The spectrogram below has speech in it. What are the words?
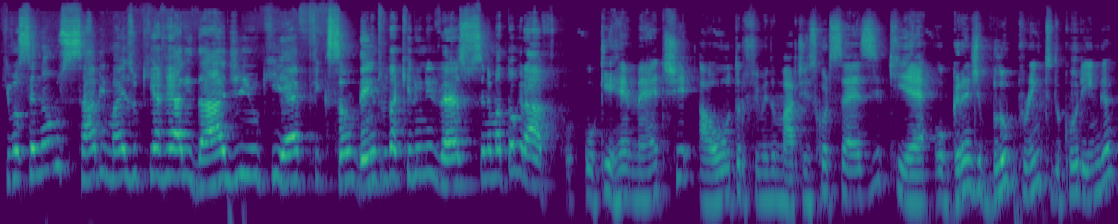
que você não sabe mais o que é realidade e o que é ficção dentro daquele universo cinematográfico. O que remete a outro filme do Martin Scorsese, que é o grande blueprint do Coringa,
